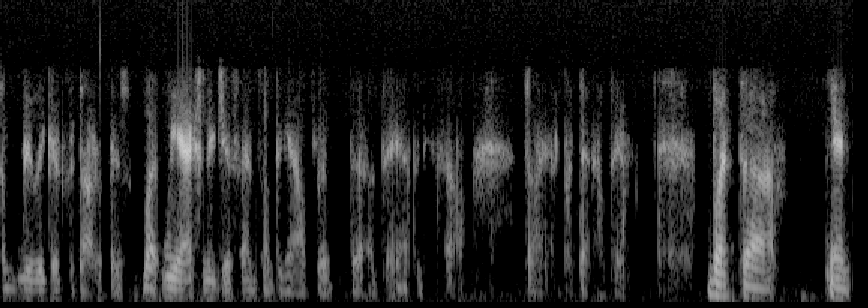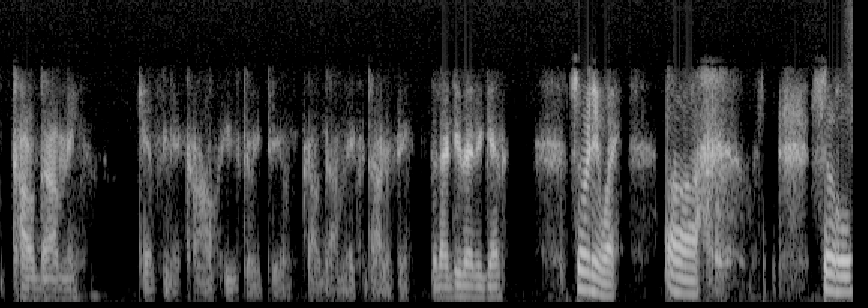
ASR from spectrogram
some really good photographers, but we actually just sent something out to to, to Anthony. So, so I had to put that out there. But uh, and Carl Domney, can't forget Carl. He's great too. Carl Domney Photography. Did I do that again? So anyway, uh, so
